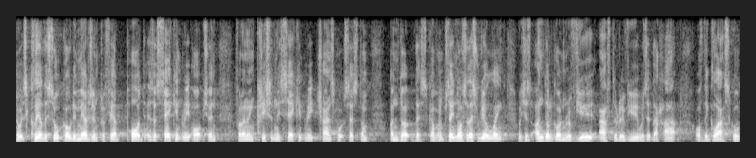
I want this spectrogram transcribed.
Now, it's clear the so so-called emergent preferred pod is a second-rate option for an increasingly second-rate transport system under this government. President officer, this rail link, which has undergone review after review, was at the heart of the Glasgow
